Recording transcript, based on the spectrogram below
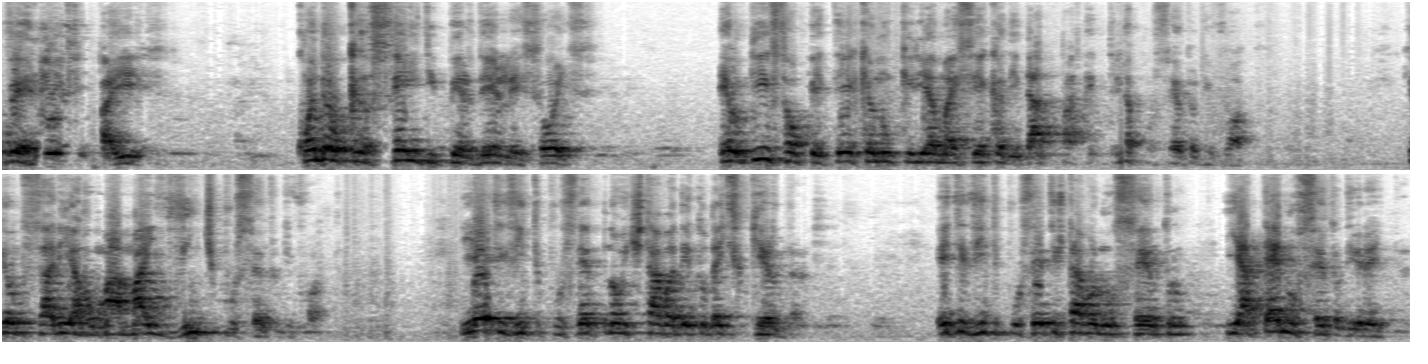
Governei esse país. Quando eu cansei de perder eleições, eu disse ao PT que eu não queria mais ser candidato para ter 30% de voto. Que eu precisaria arrumar mais 20% de voto. E esse 20% não estava dentro da esquerda. Esse 20% estava no centro e até no centro-direita.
